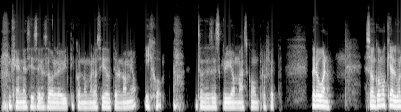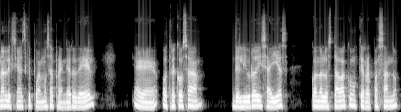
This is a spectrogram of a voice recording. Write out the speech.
Génesis, Éxodo, Levítico, Números y Deuteronomio y Job. Entonces escribió más como profeta. Pero bueno, son como que algunas lecciones que podemos aprender de él. Eh, otra cosa del libro de Isaías, cuando lo estaba como que repasando,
